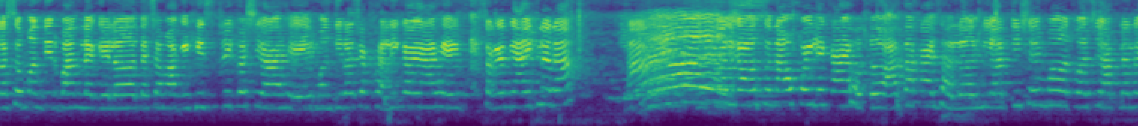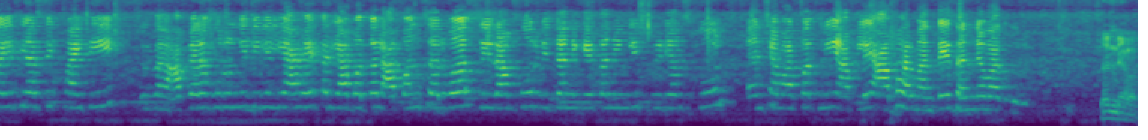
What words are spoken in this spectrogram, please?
कसं मंदिर बांधलं गेलं त्याच्यामागे हिस्ट्री कशी आहे मंदिराच्या खाली काय आहे सगळ्यांनी ऐकलं ना? हा? नाव पहिले काय होतं? आता काय झालं? ही अतिशय महत्वाची आपल्याला ऐतिहासिक माहिती आपल्याला गुरूंनी दिलेली आहे. तर याबद्दल आपण सर्व Shrirampur Vidyaniketan English medium school यांच्या मार्फत मी आपले आभार मानते. धन्यवाद गुरु. धन्यवाद.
